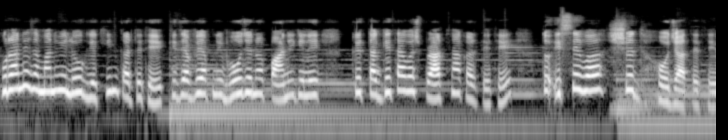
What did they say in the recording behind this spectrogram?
पुराने जमाने में लोग यकीन करते थे कि जब वे अपने भोजन और पानी के लिए कृतज्ञतावश प्रार्थना करते थे तो इससे वह शुद्ध हो जाते थे।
